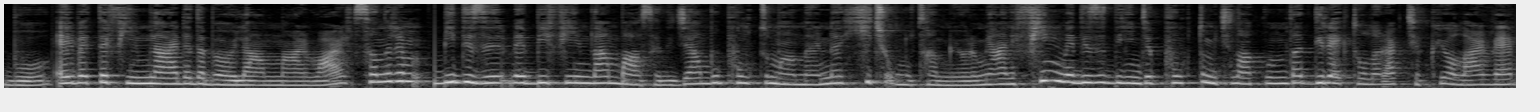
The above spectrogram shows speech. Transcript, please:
bu. Elbette filmlerde de böyle anlar var. Sanırım bir dizi ve bir filmden bahsedeceğim. Bu punktum anlarını hiç unutamıyorum. Yani film ve dizi deyince punktum için aklımda direkt olarak çakıyorlar ve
